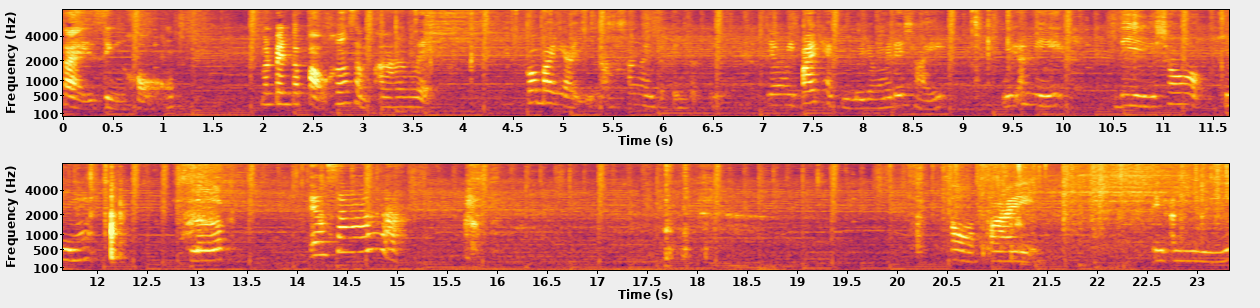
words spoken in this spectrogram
ใส่สิ่งของ มันเป็นกระเป๋าเครื่องสำอางแหละ ก็ใบใหญ่อยู่นะ ข้างในจะเป็นแบบนี้ ยังมีป้ายแท็กอยู่เลยยังไม่ได้ใช้ อุ๊ยอันนี้ดีชอบคุ้มเลิฟเอลซ่าต่อไป เป็นอันนี้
